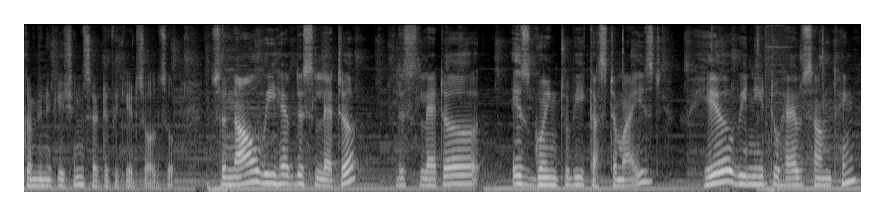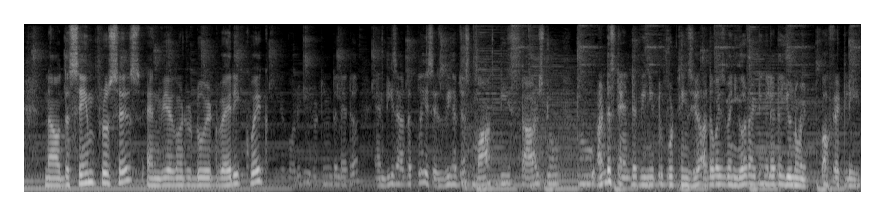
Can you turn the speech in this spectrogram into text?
communication certificates also. So now we have this letter. This letter is going to be customized. Here we need to have something. Now the same process and we are going to do it very quick the letter and these are the places we have just marked these stars to, to understand that we need to put things here otherwise when you're writing a letter you know it perfectly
